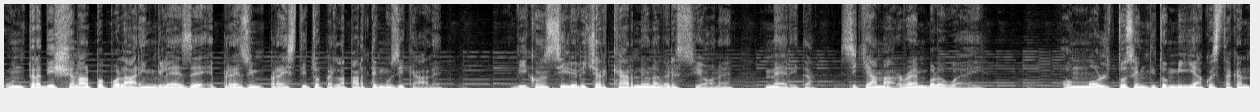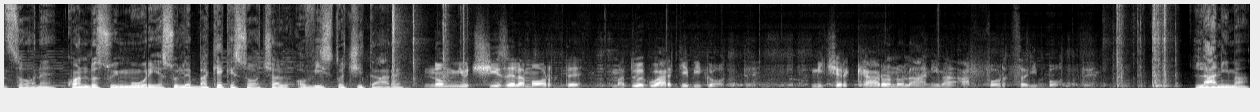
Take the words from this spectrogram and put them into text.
Un traditional popolare inglese è preso in prestito per la parte musicale, vi consiglio di cercarne una versione. Merita, si chiama Ramble Away. Ho molto sentito mia questa canzone quando sui muri e sulle bacheche social ho visto citare Non mi uccise la morte, ma due guardie bigotte. Mi cercarono l'anima a forza di botte. L'anima,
